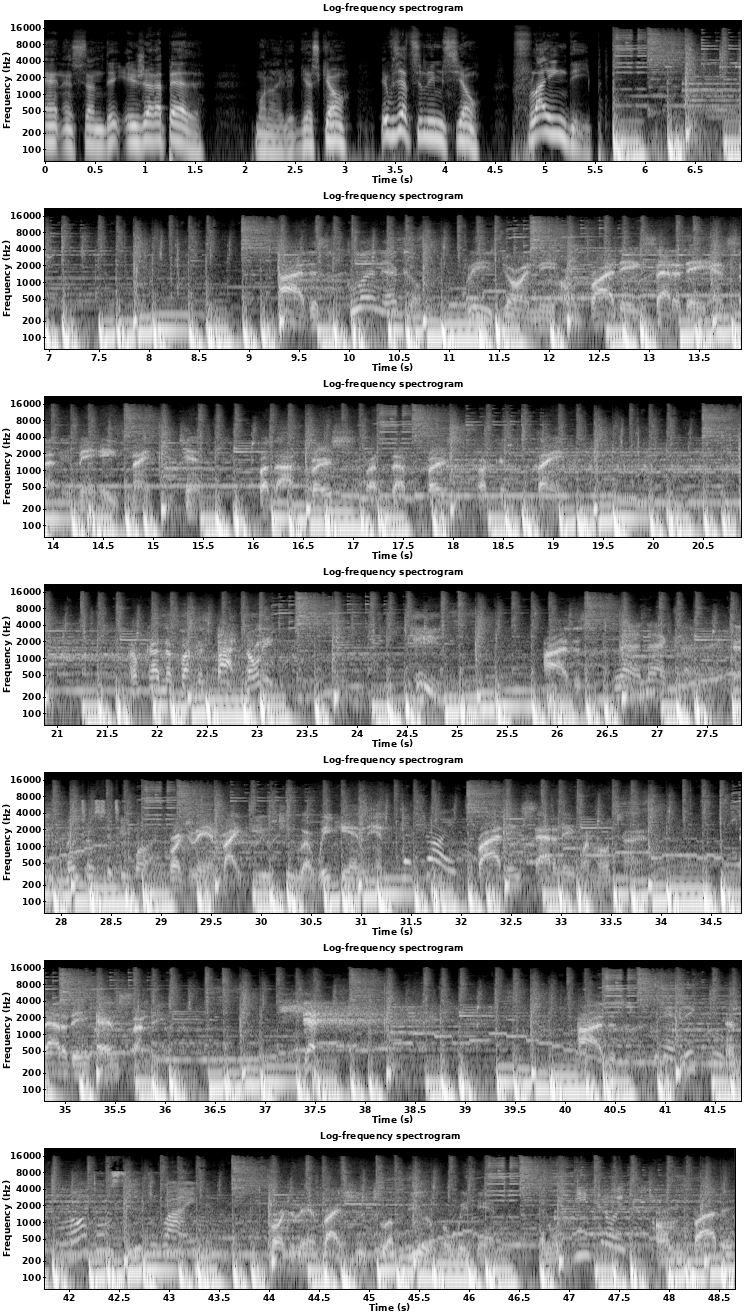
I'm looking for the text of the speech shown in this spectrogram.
and Sunday. Et je rappelle, mon nom est Luc Gascon, et vous êtes sur l'émission Flying Deep. Hi, this is Glenn Echo. Please join me on Friday, Saturday, and Sunday, May 8th, 9th, and 10th for the first, for the first fucking thing. I'm cutting the fucking spot, Tony. Keys. Hi, this is Glenn Echo. And Motor City One cordially invite you to a weekend in Detroit. Friday, Saturday, one more time. Saturday and Sunday. Shit. Hi, this is Federico. Motor City Wine. cordially invite you to a beautiful weekend in Detroit. on Friday.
